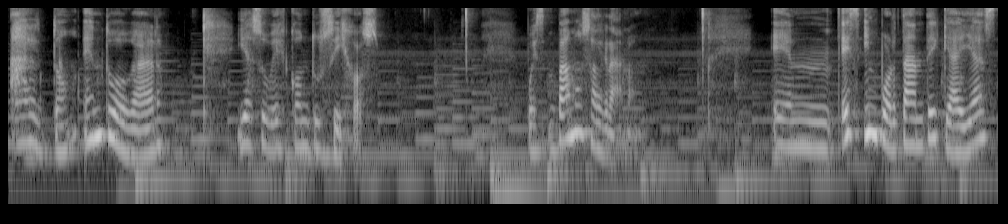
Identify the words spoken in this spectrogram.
alto en tu hogar y a su vez con tus hijos. Pues vamos al grano. Es importante que hayas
